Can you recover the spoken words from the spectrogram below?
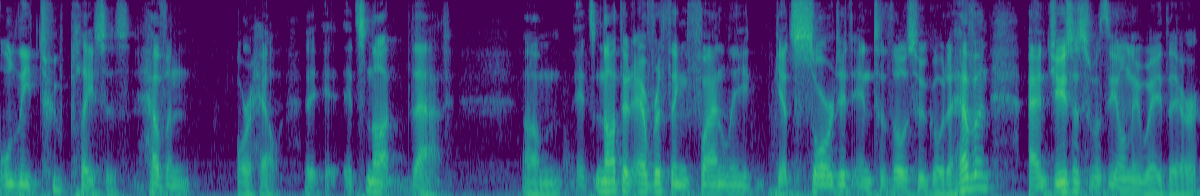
only two places, heaven or hell. It, it's not that. Um, it's not that everything finally gets sorted into those who go to heaven, and Jesus was the only way there,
